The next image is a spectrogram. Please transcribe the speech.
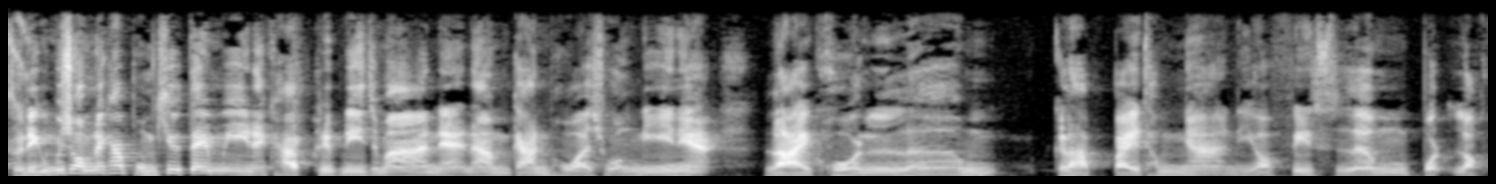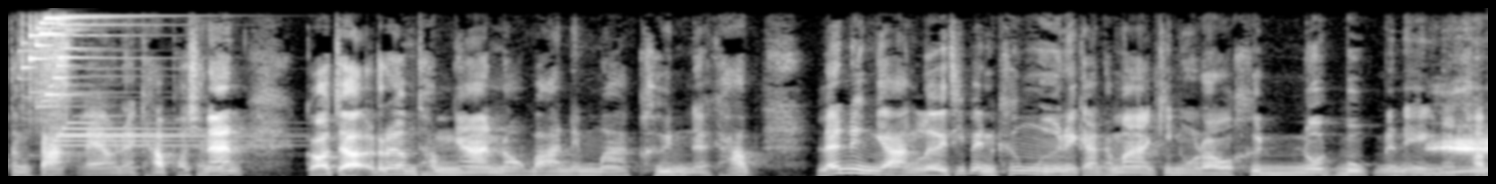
สวัสดีคุณผู้ชมนะครับ ผมคิวเตมีนะครับ คลิปนี้จะมาแนะนำกันเพราะว่าช่วงนี้เนี่ยหลายคนเริ่ม กลับไปทำงานที่ออฟฟิศเริ่มปลดล็อกต่างๆ แล้วนะครับ เพราะฉะนั้นก็จะเริ่มทำงานนอกบ้านได้มากขึ้นนะครับ และหนึ่งอย่างเลยที่เป็นเครื่องมือในการทำมาหากินของเราก็คือโน้ตบุ๊กนั่นเองนะครับ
